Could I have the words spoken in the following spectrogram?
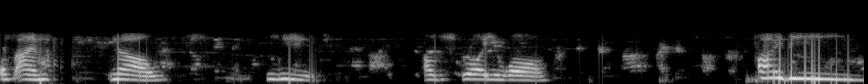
if I'm no, leave. I'll destroy you all. I beam.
